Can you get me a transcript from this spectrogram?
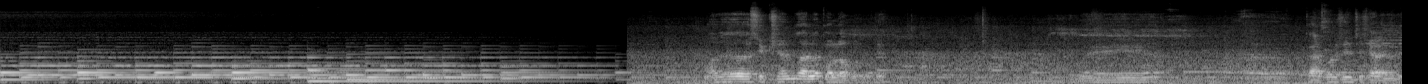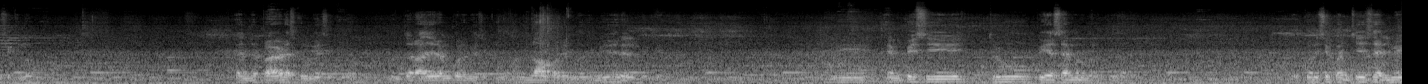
माझं शिक्षण झालं कोल्हापूरमध्ये. मी कॉर्पोरेशनच्या शाळेमध्ये शिकलो. त्यानंतर प्रायव्हेट स्कूलमध्ये शिकलो. नंतर राजाराम कॉलेजमध्ये शिकलो. आणि लॉ कॉलेजमध्ये मी रेल्वे केलं. मी M P C through P S I म्हणून भरती झालो. एकोणीसशे पंचवीस साली मी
